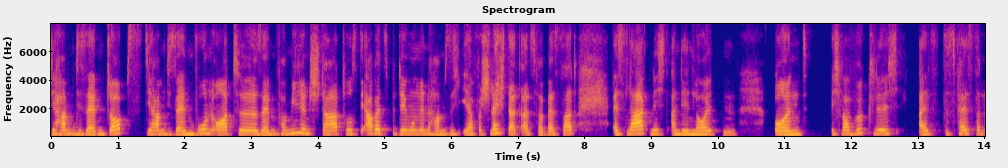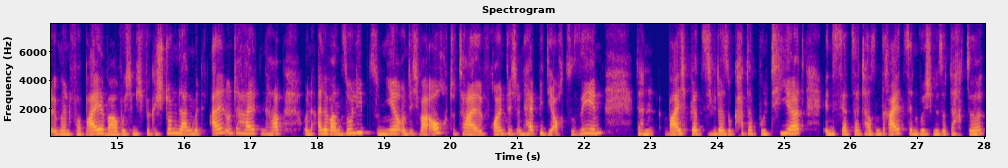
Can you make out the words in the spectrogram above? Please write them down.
Die haben dieselben Jobs, die haben dieselben Wohnorte, selben Familienstatus. Die Arbeitsbedingungen haben sich eher verschlechtert als verbessert. Es lag nicht an den Leuten. Und ich war wirklich als das Fest dann irgendwann vorbei war, wo ich mich wirklich stundenlang mit allen unterhalten habe und alle waren so lieb zu mir und ich war auch total freundlich und happy, die auch zu sehen, dann war ich plötzlich wieder so katapultiert in das Jahr 2013, wo ich mir so dachte:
